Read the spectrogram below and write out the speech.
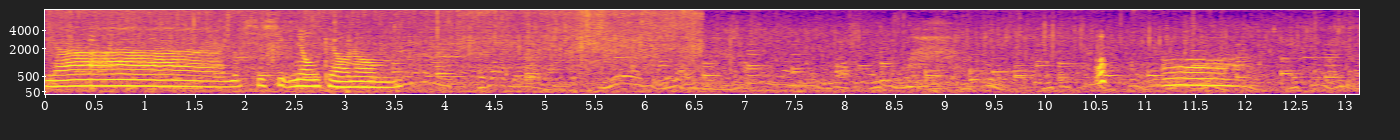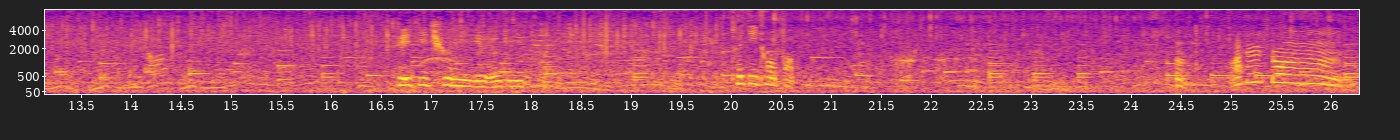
이야, 역시 10년 경험. 어? 아. 돼지 춤이 여기 있어. 돼지 초밥. 맛있어.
